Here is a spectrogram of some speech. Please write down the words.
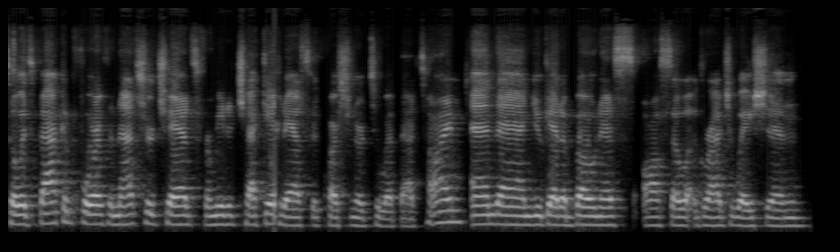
so it's back and forth, and that's your chance for me to check in. You could ask a question or two at that time. And then you get a bonus, also a graduation,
